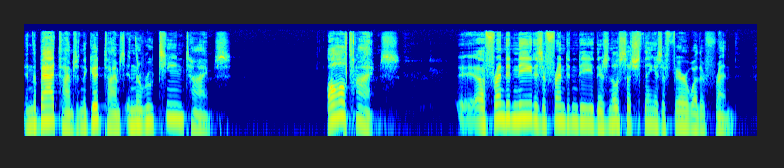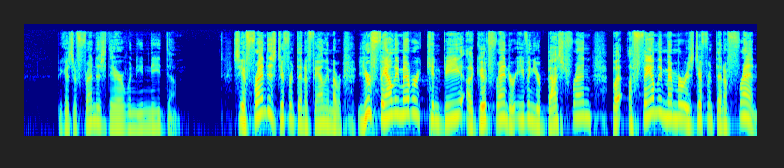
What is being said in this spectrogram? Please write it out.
in the bad times, in the good times, in the routine times. All times. A friend in need is a friend indeed. There's no such thing as a fair weather friend because a friend is there when you need them. See, a friend is different than a family member. Your family member can be a good friend or even your best friend, but a family member is different than a friend.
